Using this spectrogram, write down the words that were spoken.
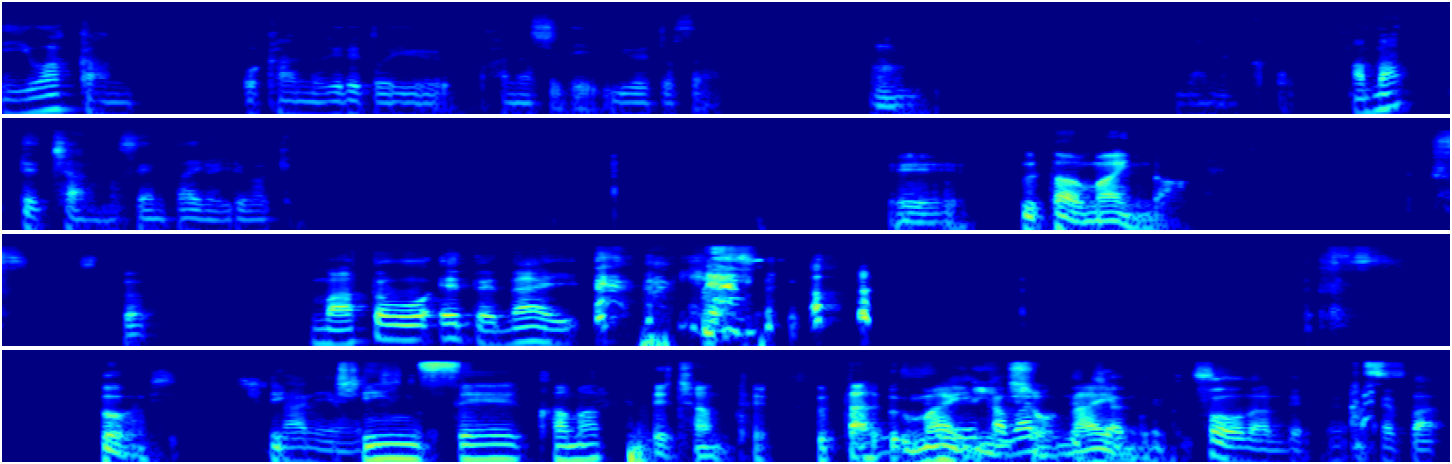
違和感を感じるという話で言うとさ、うん。まあなんかこう、かまってちゃんの先輩がいるわけ。えー、歌うまいんだ。的を得てない そうだね。し何を新生かまってちゃんって歌うまい印象ないもん。そうなんだよね。やっぱ、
